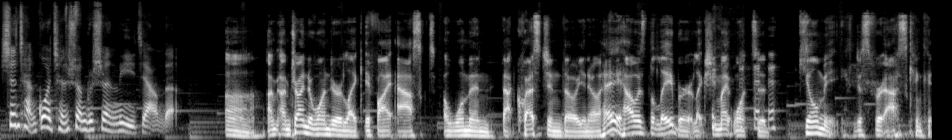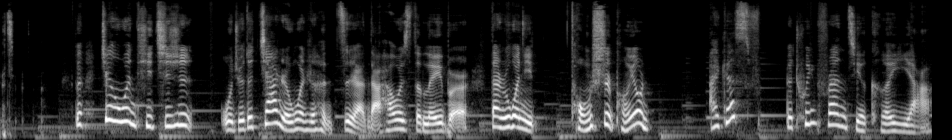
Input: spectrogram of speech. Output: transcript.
生产过程顺不顺利这样的。 uh, I'm I'm trying to wonder, like, if I asked a woman that question, though, you know, hey, how is the labor? Like, she might want to kill me just for asking it. 不，这个问题其实 我觉得家人问是很自然的，How is the labor？但如果你同事朋友，I guess between friends 也可以呀、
